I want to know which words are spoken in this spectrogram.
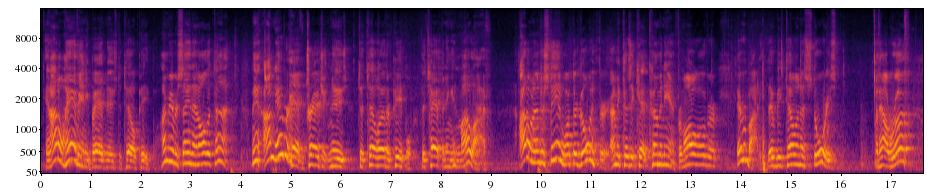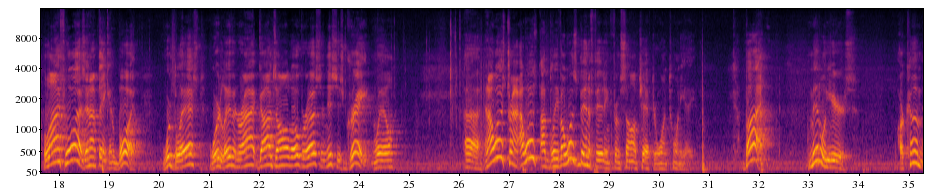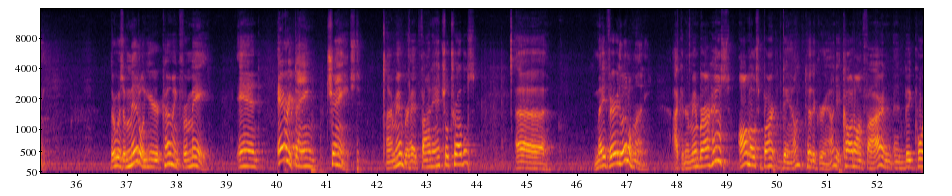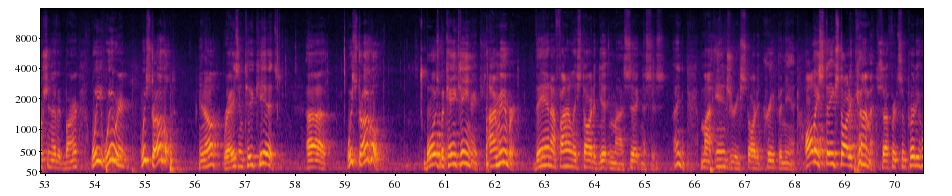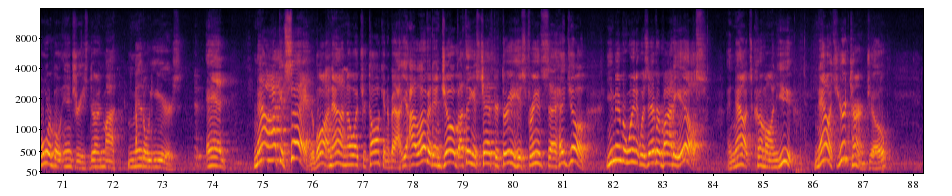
And I don't have any bad news to tell people. I remember saying that all the time. Man, I never had tragic news to tell other people that's happening in my life. I don't understand what they're going through. I mean, because it kept coming in from all over everybody. They would be telling us stories of how rough life was. And I'm thinking, boy, we're blessed, we're living right, God's all over us, and this is great. Well, uh, and I was trying, I was, I believe I was benefiting from Psalm chapter 128. But middle years are coming. There was a middle year coming for me, and everything changed. I remember I had financial troubles, uh, made very little money. I can remember our house almost burnt down to the ground. It caught on fire and, and a big portion of it burned. We, we, were, we struggled, you know, raising two kids. Uh, we struggled. Boys became teenagers. I remember. Then I finally started getting my sicknesses. I, my injuries started creeping in. All these things started coming. Suffered some pretty horrible injuries during my middle years. And now I could say, boy, now I know what you're talking about. Yeah, I love it in Job. I think it's chapter 3. His friends say, hey, Job, you remember when it was everybody else? And now it's come on you. Now it's your turn, Job.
